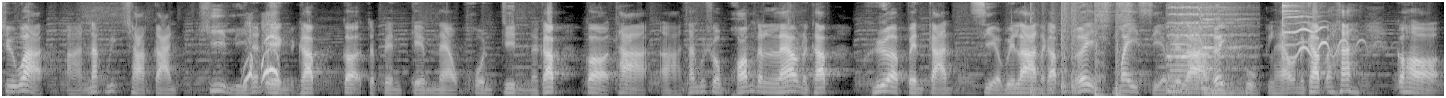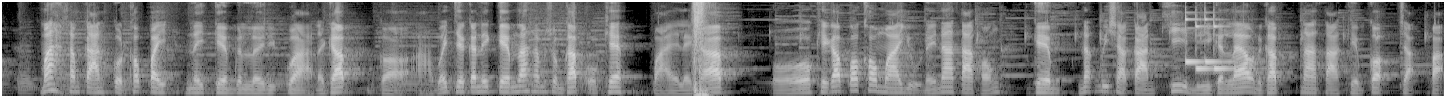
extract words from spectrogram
ชื่อว่าานักวิชาการขี้หลีนั่นเองนะครับ ก็จะเป็นเกมแนวโคนจินนะครับ ก็ถ้าาท่านผู้ชมพร้อมกันแล้วนะครับ เพื่อเป็นการเสียเวลานะครับ เฮ้ย ไม่เสียเวลา เฮ้ย ถูกแล้วนะครับ ก็มาทำการกดเข้าไปในเกมกันเลยดีกว่านะครับ ก็ไว้เจอกันในเกมนะท่านผู้ชมครับ โอเค ไปเลยครับ โอเคครับ ก็เข้ามาอยู่ในหน้าตาของ เกมนักวิชาการขี้หลีกันแล้วนะครับหน้าตาเกมก็จะประ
